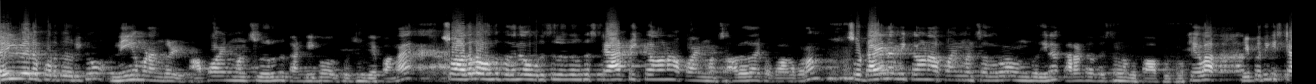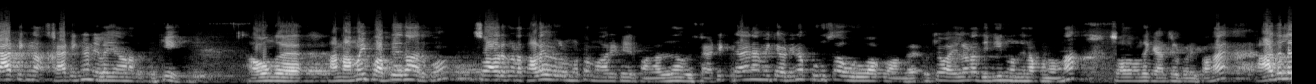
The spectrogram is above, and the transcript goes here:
ரயில்வேல பொறுத்த வரைக்கும் நியமனங்கள் அப்பாயின்மெண்ட்ஸ்ல இருந்து கண்டிப்பா ஒரு கொஸ்டின் கேட்பாங்க. ஸோ அதுல வந்து பாத்தீங்கன்னா ஒரு சிலது வந்து ஸ்டாட்டிக்கான அப்பாயின்மெண்ட்ஸ் அதை தான் இப்போ பார்க்க போகிறோம் ஸோ டைனமிக்கான அப்பாயின்மெண்ட்ஸ் அதெல்லாம் வந்து பார்த்தீங்கன்னா கரண்ட் அஃபேர்ஸ்ல நம்ம பார்ப்போம். ஓகேங்களா இப்போதைக்கு ஸ்டாட்டிக்னா ஸ்டாட்டிக்னா நிலையானது. ஓகே அவங்க அந்த அமைப்பு அப்படியே தான் இருக்கும். ஸோ அதற்கான தலைவர்கள் மட்டும் மாறிட்டே இருப்பாங்க. அதுதான் வந்து ஸ்டாட்டிக் டைனாமிக் அப்படின்னா புதுசாக உருவாக்குவாங்க. ஓகேவா இல்லைன்னா திடீர்னு வந்து என்ன பண்ணுவாங்கன்னா ஸோ அதை வந்து கேன்சல் பண்ணிப்பாங்க. அதில்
